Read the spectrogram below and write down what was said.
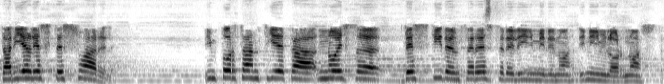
dar El este soarele. Important e ca noi să deschidem ferestrele inimilor noastre,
